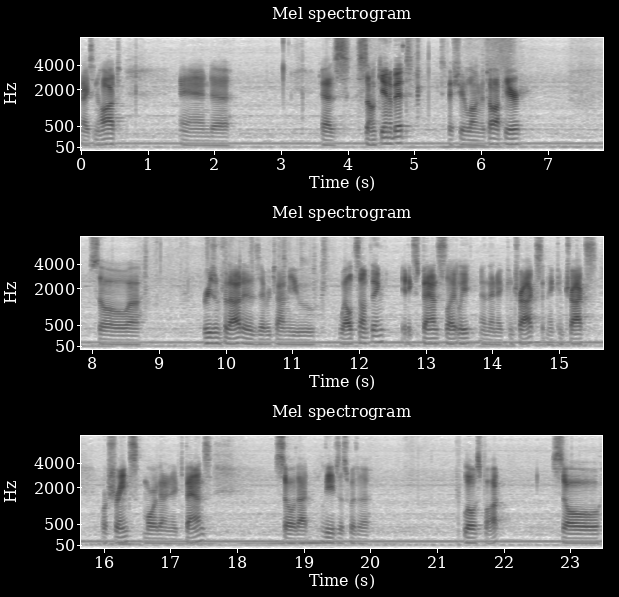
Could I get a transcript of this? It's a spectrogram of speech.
nice and hot. And uh, it has sunk in a bit, especially along the top here. So uh, reason for that is every time you weld something, it expands slightly and then it contracts and it contracts or shrinks more than it expands. So that leaves us with a low spot. So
